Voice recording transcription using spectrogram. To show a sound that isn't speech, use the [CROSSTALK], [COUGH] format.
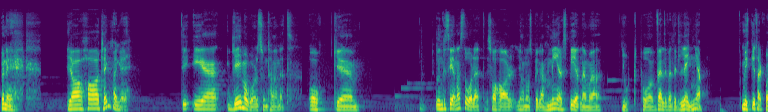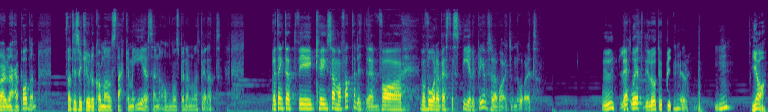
Hörrni, jag har tänkt på en grej. Det är Game Awards runt hörnet. Och eh, under senaste året så har jag nog spelat mer spel än vad jag gjort på väldigt, väldigt länge. Mycket tack vare den här podden. För att det är så kul att komma och snacka med er sen om de spelen man har spelat. Jag tänkte att vi kan ju sammanfatta lite vad, vad våra bästa spelupplevelser har varit under året. Mm, lätt. Jag- Det låter skitkul. Mm. Ja,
